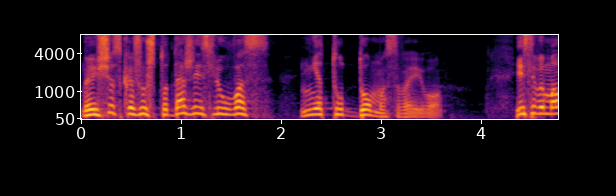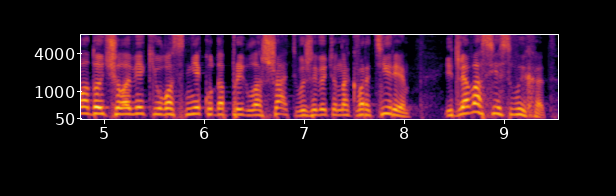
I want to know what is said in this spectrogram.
Но еще скажу, что даже если у вас нету дома своего, если вы молодой человек и у вас некуда приглашать, вы живете на квартире, и для вас есть выход,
